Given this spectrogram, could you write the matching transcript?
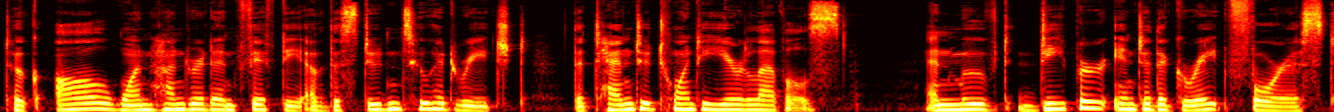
took all 150 of the students who had reached the 10 to 20 year levels and moved deeper into the great forest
